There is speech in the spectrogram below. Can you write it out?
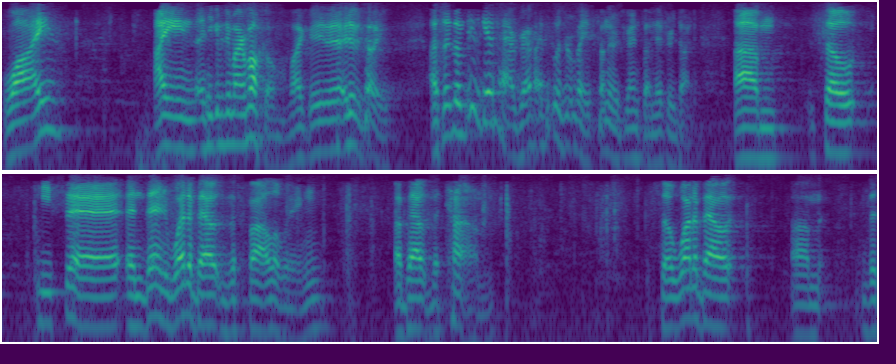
Why? I ain't, and he gives you my Makom. Like, I didn't tell you. I said, no, please get a paragraph. I think it was written by his son or his grandson after he died. Um, so he said, and then what about the following? About the ta'am. So what about um, the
